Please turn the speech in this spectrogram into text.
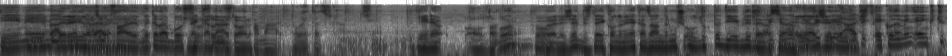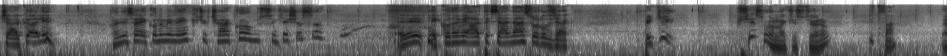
Değil mi? Ee, Bak nereye ne yapacak? kadar... Hayır ne kadar boş Ne soru kadar soruyorsun. doğru. Ama tuvalet alışkanlığı şey. Yeni oldu bu. Hı. Böylece biz de ekonomiye kazandırmış olduk da diyebiliriz Tabii aslında. canım küçük Enerjiye bir, artık işte. ekonominin en küçük çarkı Alin. Hani sen ekonominin en küçük çarkı olmuşsun yaşasın. Evet ekonomi artık senden sorulacak. Peki bir şey sormak istiyorum. Lütfen. Ee,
